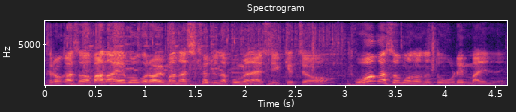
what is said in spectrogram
들어가서 만화 회복을 얼마나 시켜주나 보면 알 수 있겠죠 도화가 서머너는 또 오랜만이네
